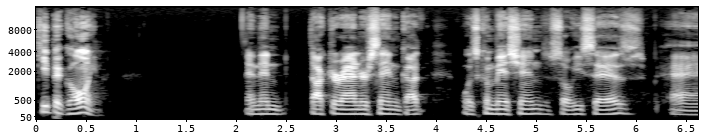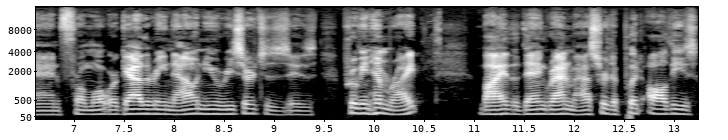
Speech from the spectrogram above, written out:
keep it going. And then Dr. Anderson got was commissioned, so he says, and from what we're gathering now, new research is, is proving him right by the then Grand Master to put all these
